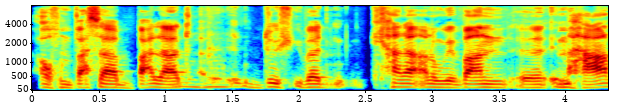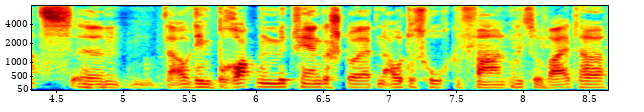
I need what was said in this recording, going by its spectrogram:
auf dem Wasser ballert, mhm. äh, durch über, keine Ahnung, wir waren äh, im Harz, mhm. Ähm, da auf den Brocken mit ferngesteuerten Autos hochgefahren und so weiter.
